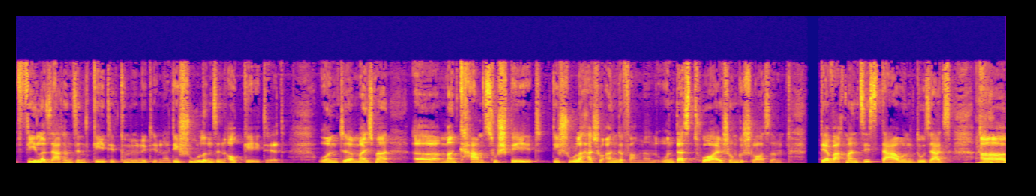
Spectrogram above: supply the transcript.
viele Sachen sind gated Community. Ne? Die Schulen sind auch gated. Und äh, manchmal, äh, man kam zu spät. Die Schule hat schon angefangen und das Tor ist schon geschlossen. Der Wachmann sitzt da und du sagst, äh,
